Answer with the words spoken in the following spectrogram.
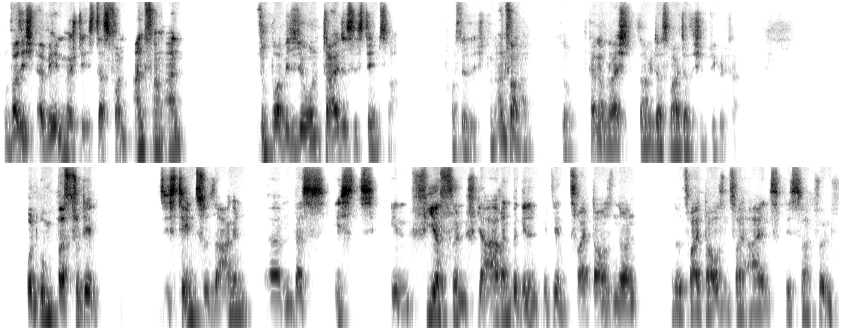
Und was ich erwähnen möchte, ist, dass von Anfang an Supervision Teil des Systems war, aus der Sicht, von Anfang an. So, ich kann aber gleich sagen, wie das weiter sich entwickelt hat. Und um was zu dem System zu sagen, ähm, das ist in vier, fünf Jahren, beginnend mit den 2000ern, also 2000, 2001 bis 2005,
